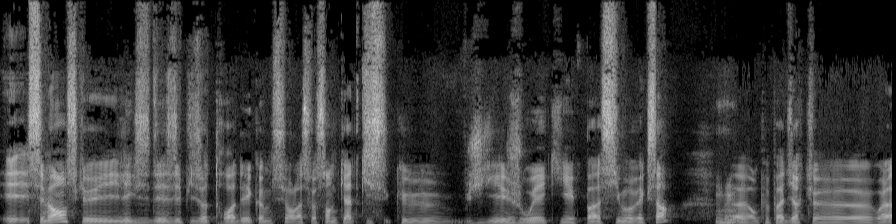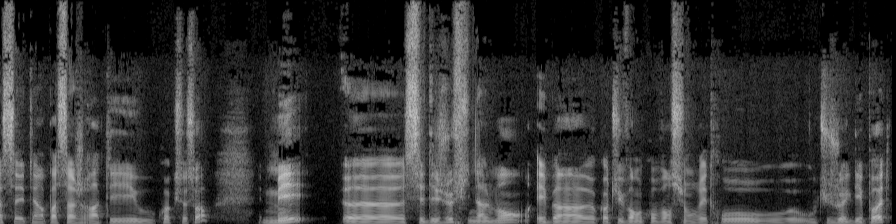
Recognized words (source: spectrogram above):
Et, c'est marrant parce qu'il existe des épisodes 3D comme sur la 64 qui que j'y ai joué qui est pas si mauvais que ça. Mhm. on peut pas dire que voilà ça a été un passage raté ou quoi que ce soit, mais euh, c'est des jeux finalement, et eh ben euh, quand tu vas en convention rétro ou, ou, tu joues avec des potes,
